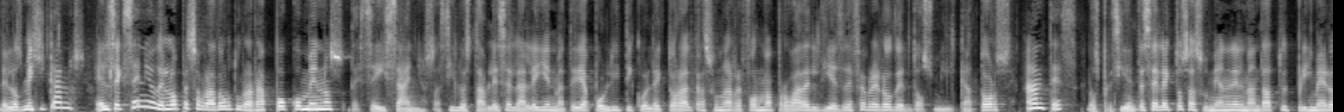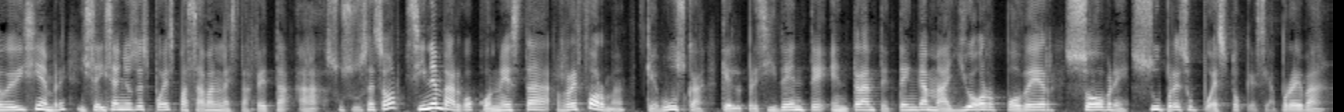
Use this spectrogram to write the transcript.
de los mexicanos. El sexenio de López Obrador durará poco menos de seis años. Así lo establece la ley en materia político-electoral tras una reforma aprobada el 10 de febrero del 2014. Antes, los presidentes electos asumían el mandato el primero de diciembre y seis años después pasaban la estafeta a su sucesor. Sin embargo, con esta reforma, que busca que el presidente entrante tenga mayor poder sobre su presupuesto que se aprueba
